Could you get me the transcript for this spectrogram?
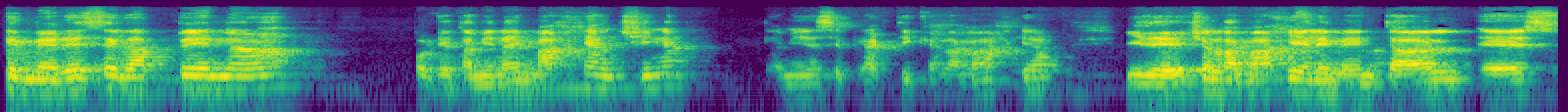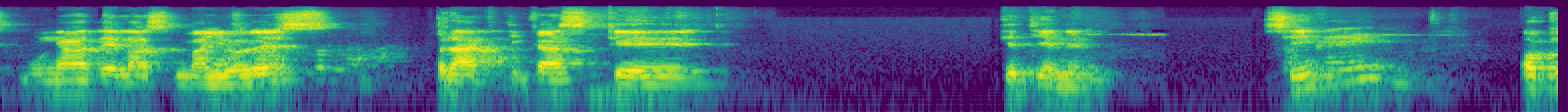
que merece la pena, porque también hay magia en China, también se practica la magia, y de hecho la magia elemental es una de las mayores prácticas que, que tienen. ¿Sí? Ok.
